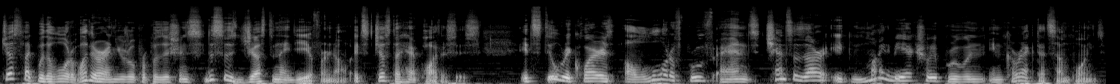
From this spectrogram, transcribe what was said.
just like with a lot of other unusual propositions, this is just an idea for now, it's just a hypothesis. it still requires a lot of proof and chances are it might be actually proven incorrect at some point.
